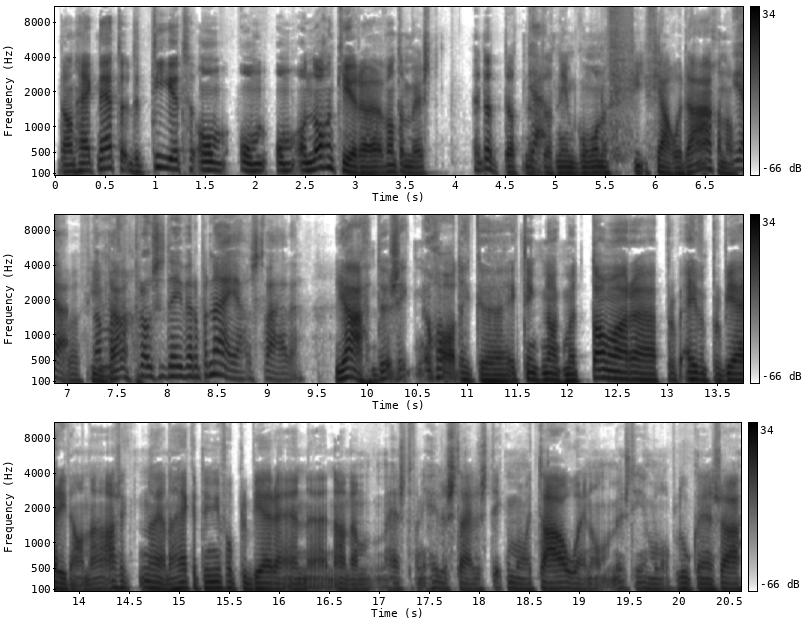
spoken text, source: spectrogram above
dan heb ik net de tijd om, om, om, nog een keer... want dan moest dat, dat, dat neemt gewoon een vier, dagen of ja, vier dan dagen. het procedé weer op een ei, als het ware. Ja, dus ik, god, ik, uh, ik denk, nou, ik moet dan maar uh, even proberen dan. Nou, als ik, nou ja, dan heb ik het in ieder geval proberen. En uh, nou, dan heeft het van die hele stijle stikken, mooi touwen. En dan moest hij helemaal oploeken en zo.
